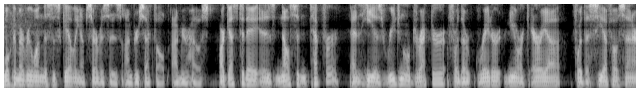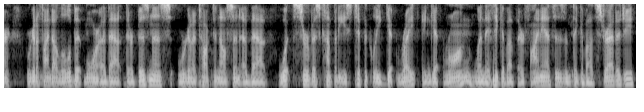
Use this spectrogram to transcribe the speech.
Welcome, everyone. This is Scaling Up Services. I'm Bruce Eckfeldt. I'm your host. Our guest today is Nelson Tepfer, and he is Regional Director for the Greater New York Area for the CFO Center. We're going to find out a little bit more about their business. We're going to talk to Nelson about what service companies typically get right and get wrong when they think about their finances and think about strategy.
